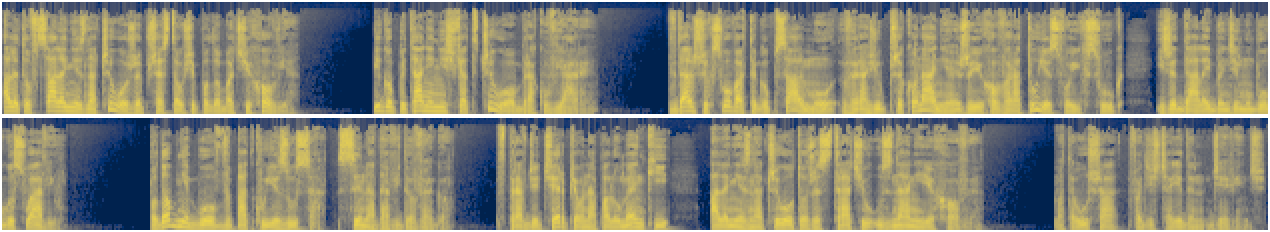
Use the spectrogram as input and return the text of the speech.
ale to wcale nie znaczyło, że przestał się podobać Jehowie. Jego pytanie nie świadczyło o braku wiary. W dalszych słowach tego psalmu wyraził przekonanie, że Jehowa ratuje swoich sług i że dalej będzie mu błogosławił. Podobnie było w wypadku Jezusa, syna Dawidowego. Wprawdzie cierpiał na palu męki, ale nie znaczyło to, że stracił uznanie Jehowy. Mateusza 21:9.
